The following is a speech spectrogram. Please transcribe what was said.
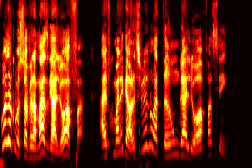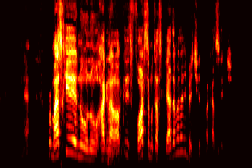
Quando ele começou a virar mais galhofa, Aí ficou mais legal. Esse filme não é tão galhofa assim, né? Por mais que no, no Ragnarok ele força muitas piadas, mas é divertido pra cacete.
